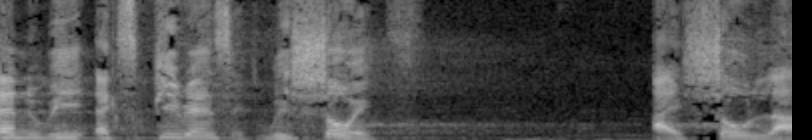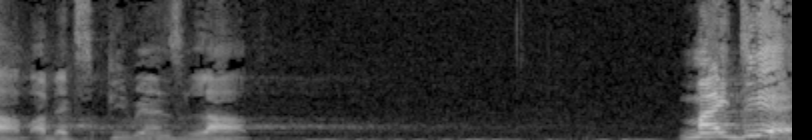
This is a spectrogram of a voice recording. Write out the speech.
and we experience it, we show it. I show love, I've experienced love. My dear,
